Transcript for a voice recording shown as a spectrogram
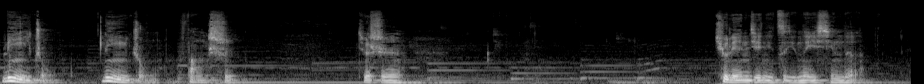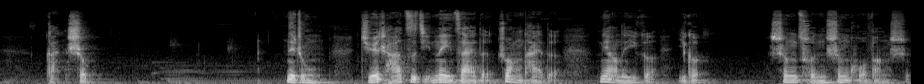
另一种另一种方式，就是去连接你自己内心的感受，那种觉察自己内在的状态的那样的一个一个生存生活方式，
